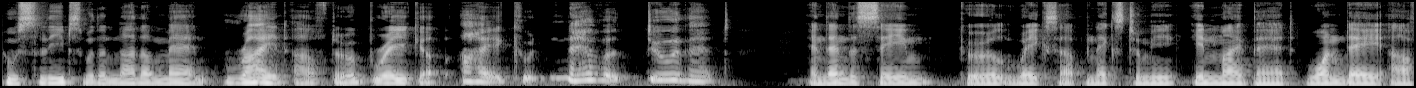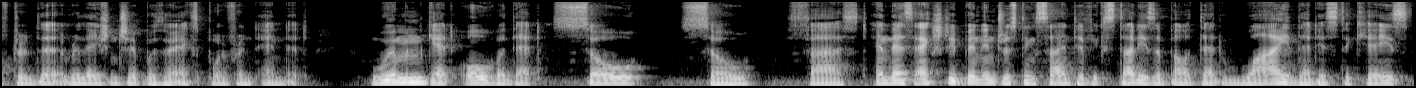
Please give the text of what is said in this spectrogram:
who sleeps with another man right after a breakup. I could never do that. And then the same girl wakes up next to me in my bed one day after the relationship with her ex-boyfriend ended. Women get over that so, so fast. And there's actually been interesting scientific studies about that, why that is the case.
